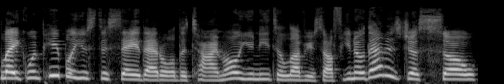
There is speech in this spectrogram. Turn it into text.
like when people used to say that all the time, Oh, you need to love yourself, you know, that is just so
